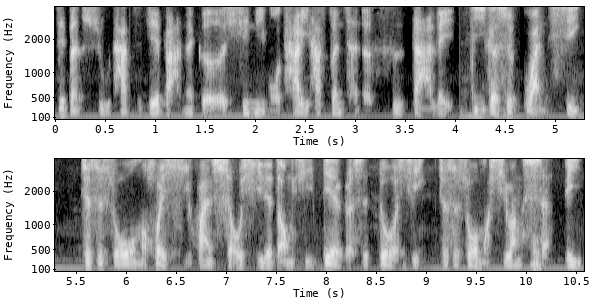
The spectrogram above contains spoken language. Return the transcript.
这本书它直接把那个心理摩擦力它分成了四大类，第一个是惯性。就是说我们会喜欢熟悉的东西。第二个是惰性，就是说我们希望省力。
